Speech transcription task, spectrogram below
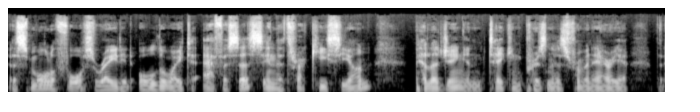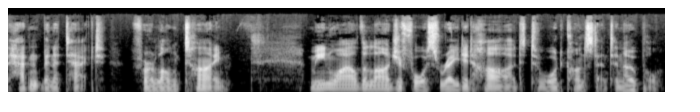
A smaller force raided all the way to Ephesus in the Thrakesion, pillaging and taking prisoners from an area that hadn't been attacked for a long time. Meanwhile, the larger force raided hard toward Constantinople.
